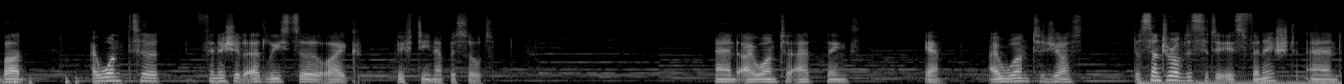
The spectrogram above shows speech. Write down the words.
But I want to finish it at least to like 15 episodes. And I want to add things yeah I want to just the center of the city is finished and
